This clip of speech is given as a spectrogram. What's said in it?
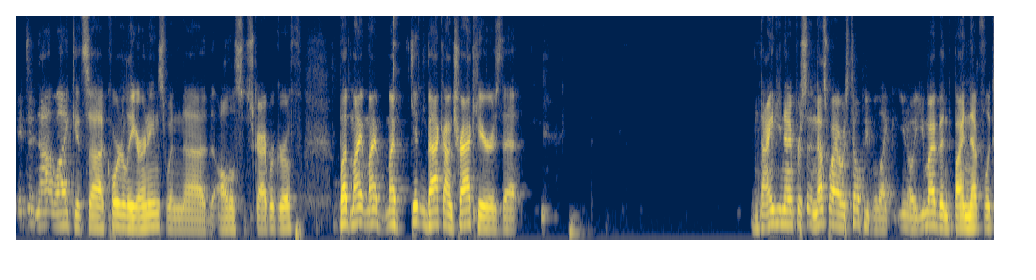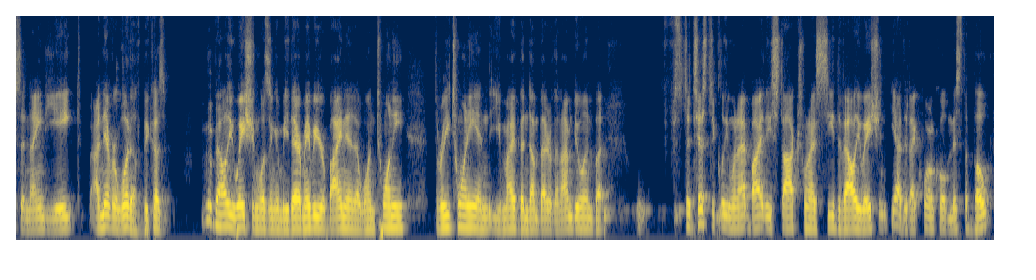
It did not like its uh, quarterly earnings when uh, all the subscriber growth. But my my my getting back on track here is that 99% and that's why i always tell people like you know you might have been buying netflix at 98 i never would have because the valuation wasn't going to be there. Maybe you're buying it at 120, 320, and you might have been done better than I'm doing. But statistically, when I buy these stocks, when I see the valuation, yeah, did I quote unquote miss the boat?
